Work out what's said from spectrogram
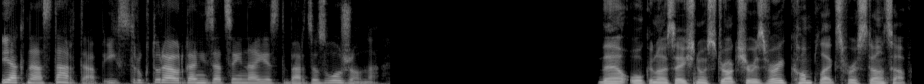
Jak na startup, ich struktura organizacyjna jest bardzo złożona. Their organizational structure is very complex for a startup.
